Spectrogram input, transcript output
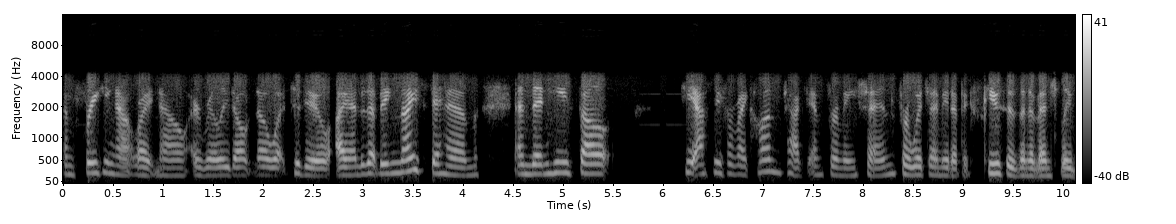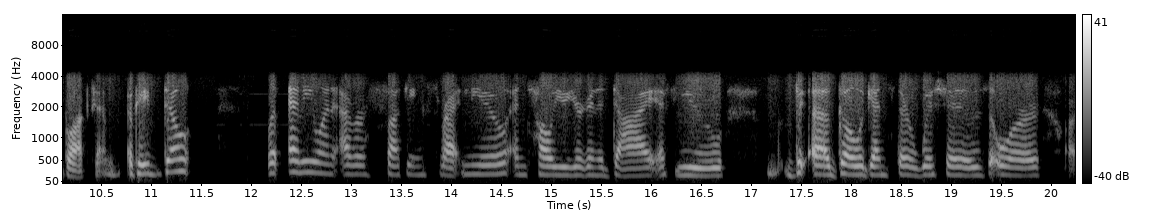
I'm freaking out right now. I really don't know what to do. I ended up being nice to him, and then he felt he asked me for my contact information, for which I made up excuses and eventually blocked him. Okay, don't let anyone ever fucking threaten you and tell you you're going to die if you uh, go against their wishes, or uh,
